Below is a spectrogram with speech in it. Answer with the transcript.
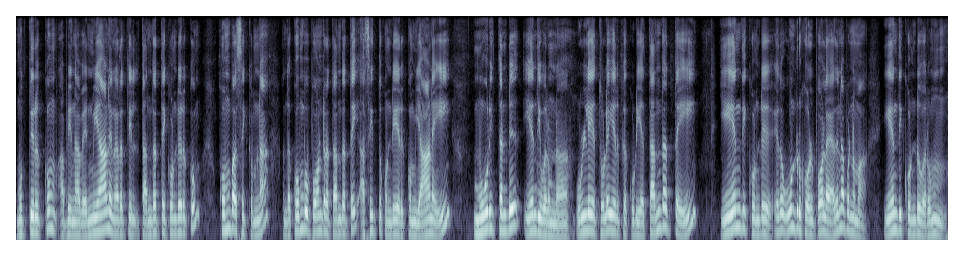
முத்திருக்கும் அப்படின்னா வெண்மையான நிறத்தில் தந்தத்தை கொண்டிருக்கும் கொம்பு அசைக்கும்னா அந்த கொம்பு போன்ற தந்தத்தை அசைத்து கொண்டே இருக்கும். யானை மூரித்தண்டு ஏந்தி வரும்னா உள்ளே துளை இருக்கக்கூடிய தந்தத்தை ஏந்தி கொண்டு ஏதோ ஊன்றுகோல் போல் அது என்ன பண்ணுமா? ஏந்தி கொண்டு வரும்.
